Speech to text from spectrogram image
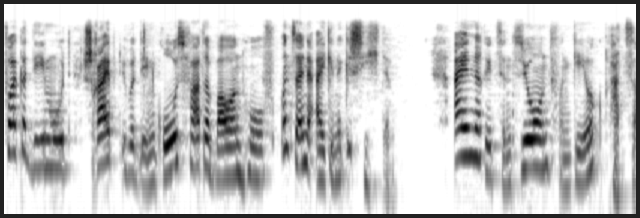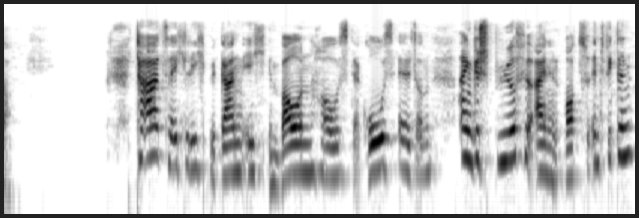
Volker Demuth schreibt über den Großvaterbauernhof und seine eigene Geschichte. Eine Rezension von Georg Patzer. Tatsächlich begann ich im Bauernhaus der Großeltern ein Gespür für einen Ort zu entwickeln,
